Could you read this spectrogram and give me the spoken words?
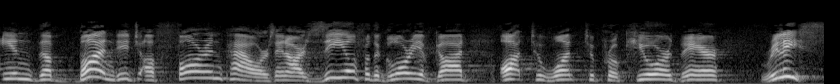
in the bondage of foreign powers, and our zeal for the glory of God ought to want to procure their release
